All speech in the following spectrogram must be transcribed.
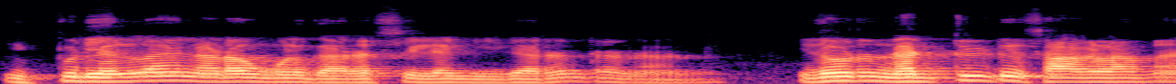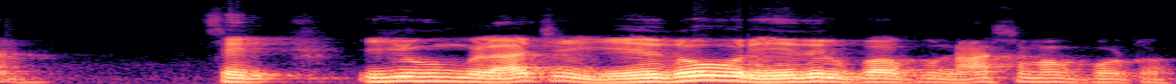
இப்படியெல்லாம் நட உங்களுக்கு அரசியல் அங்கீகாரன்ற நான் இதோட நட்டுக்கிட்டு சாகலாமே? சரி இவங்களாச்சும் ஏதோ ஒரு எதிர்பார்ப்பு நாசமாக போட்டோம்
